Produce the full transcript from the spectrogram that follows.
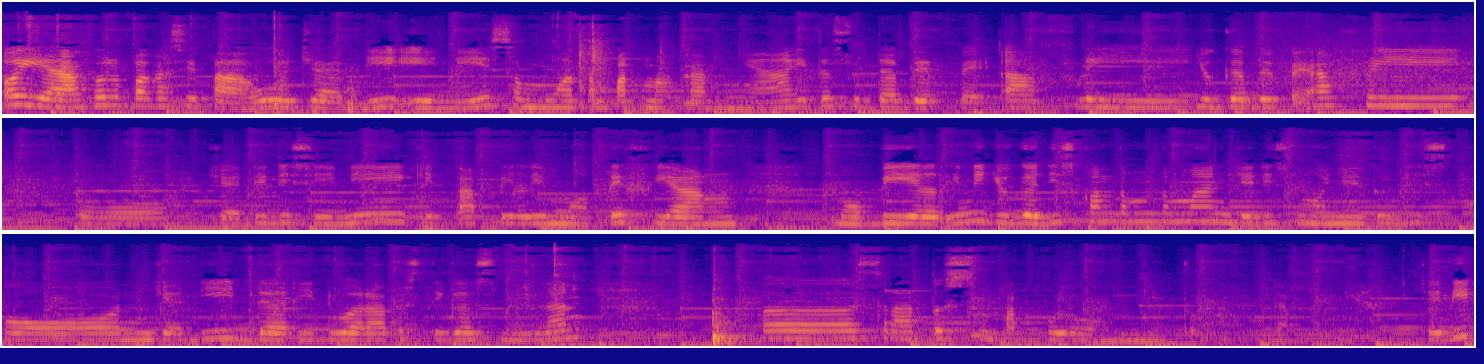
Oh iya, aku lupa kasih tahu. Jadi ini semua tempat makannya itu sudah BPA free, juga BPA free. Tuh, jadi di sini kita pilih motif yang mobil. Ini juga diskon teman-teman. Jadi semuanya itu diskon. Jadi dari 239 eh, 140-an gitu dapatnya. Jadi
